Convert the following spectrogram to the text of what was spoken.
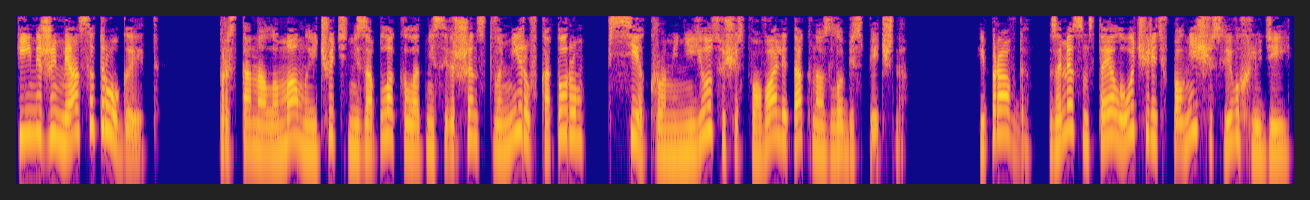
и ими же мясо трогает. Простонала мама и чуть не заплакала от несовершенства мира, в котором все, кроме нее, существовали так назло беспечно. И правда, за мясом стояла очередь вполне счастливых людей.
